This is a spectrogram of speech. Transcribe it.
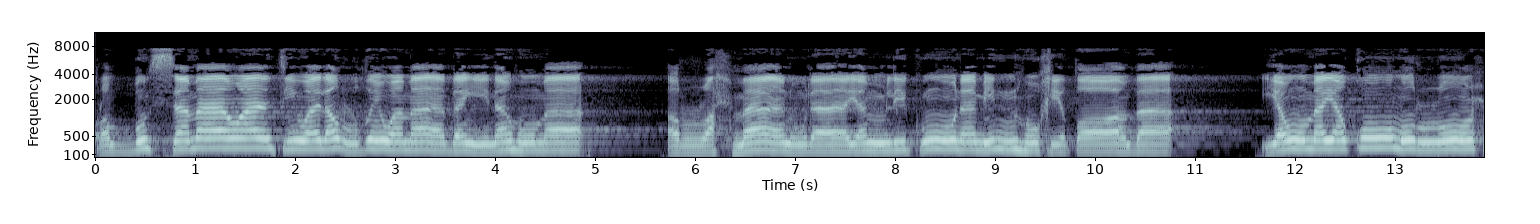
رب السماوات والأرض وما بينهما. الرحمن لا يملكون منه خطابا. يوم يقوم الروح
